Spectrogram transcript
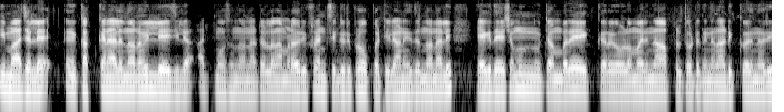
ഹിമാചലിലെ കക്കനാൽ എന്ന് പറഞ്ഞ വില്ലേജിൽ അറ്റ്മോസ് എന്ന് പറഞ്ഞിട്ടുള്ള നമ്മുടെ ഒരു ഫ്രണ്ട്സിന്റെ ഒരു പ്രോപ്പർട്ടിയിലാണ് ഇതെന്ന് പറഞ്ഞാൽ ഏകദേശം മുന്നൂറ്റമ്പത് ഏക്കറോളം വരുന്ന ആപ്പിൾ തോട്ടത്തിന്റെ നടുക്ക് വരുന്ന ഒരു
